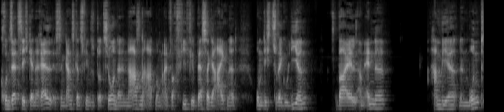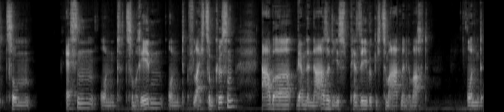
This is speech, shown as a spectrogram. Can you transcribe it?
grundsätzlich generell ist in ganz, ganz vielen Situationen deine Nasenatmung einfach viel, viel besser geeignet, um dich zu regulieren, weil am Ende haben wir einen Mund zum Essen und zum Reden und vielleicht zum Küssen, aber wir haben eine Nase, die ist per se wirklich zum Atmen gemacht. Und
